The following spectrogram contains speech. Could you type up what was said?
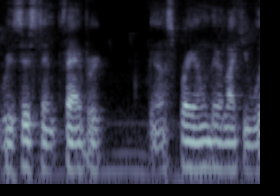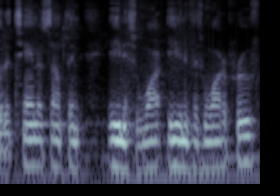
resistant fabric uh, spray on there like you would a tin or something, even if it's, even if it's waterproof.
